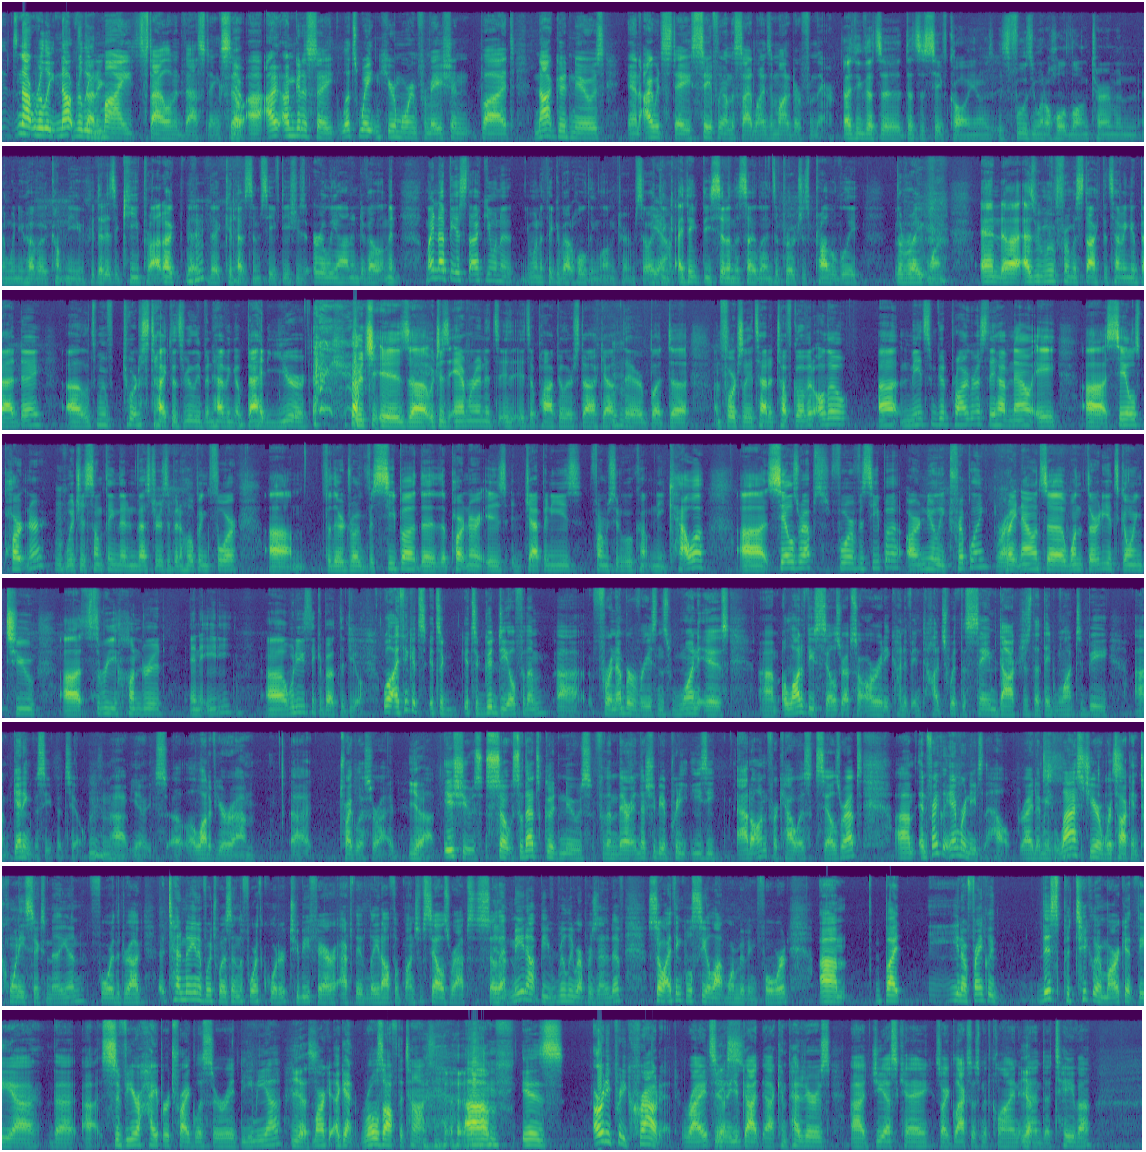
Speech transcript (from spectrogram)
It's not really, not really Not my style of investing. So Yep. uh, I, I'm going to say let's wait and hear more information, but not good news. And I would stay safely on the sidelines and monitor from there. I think that's a that's a safe call. You know, as, as fools you want to hold long term, and, and when you have a company that is a key product that, Mm-hmm. that could have some safety issues early on in development, might not be a stock you want to you want to think about holding long term. So I Yeah. think I think the sit on the sidelines approach is probably the right one. And uh, as we move from a stock that's having a bad day, uh, let's move toward a stock that's really been having a bad year, which is uh, which is Amarin. It's it's a popular stock out Mm-hmm. there, but uh, unfortunately, it's had a tough go of it. Although uh, made some good progress. They have now a uh, sales partner, Mm-hmm. which is something that investors have been hoping for um, for their drug Vascepa. The, the partner is Japanese pharmaceutical company Kowa. Uh, sales reps for Vascepa are nearly tripling. Right. Right, now it's uh, 130. It's going to uh, 380. Uh, what do you think about the deal? Well, I think it's it's a it's a good deal for them uh, for a number of reasons. One is um, a lot of these sales reps are already kind of in touch with the same doctors that they'd want to be um, getting Vascepa to. Mm-hmm. Uh, you know, a lot of your um, uh, triglyceride Yeah. uh, issues. So so that's good news for them there, and that should be a pretty easy add-on for Kowa's sales reps. Um, and frankly, Amber needs the help, right? I mean, last year we're talking 26 million for the drug, uh, 10 million of which was in the fourth quarter. To be fair, after they laid off a bunch of sales reps, so Yeah. that may not be really representative. So I think we'll see a lot more moving forward. Um, but you know, frankly. This particular market, the uh, the uh, severe hypertriglyceridemia Yes. market, again rolls off the tongue, um, is already pretty crowded, right? So you know, you've got uh, competitors, uh, GSK, sorry, GlaxoSmithKline, Yep. and uh, Teva.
